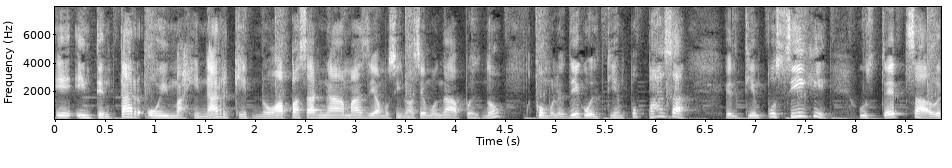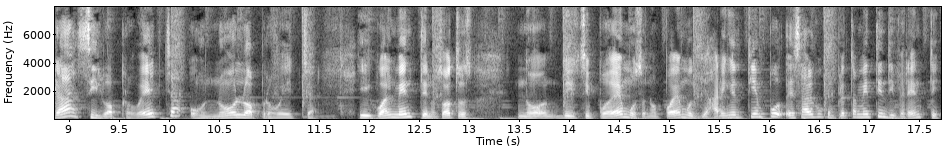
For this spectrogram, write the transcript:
e, intentar o imaginar que no va a pasar nada más, digamos, si no hacemos nada, pues no. Como les digo, el tiempo pasa, el tiempo sigue. Usted sabrá si lo aprovecha o no lo aprovecha. Igualmente nosotros no, si podemos o no podemos viajar en el tiempo es algo completamente indiferente.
